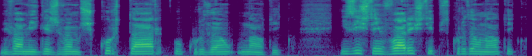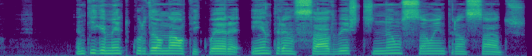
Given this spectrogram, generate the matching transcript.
Viva amigas, vamos cortar o cordão náutico. Existem vários tipos de cordão náutico. Antigamente o cordão náutico era entrançado, estes não são entrançados.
